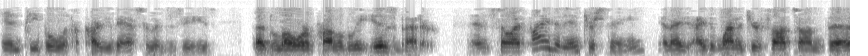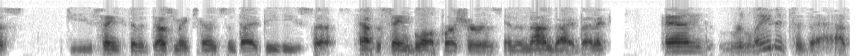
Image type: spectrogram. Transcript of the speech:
in people with cardiovascular disease, that lower probably is better. And so I find it interesting, and I, I wanted your thoughts on this. Do you think that it does make sense in diabetes to have the same blood pressure as in a non-diabetic? And related to that,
